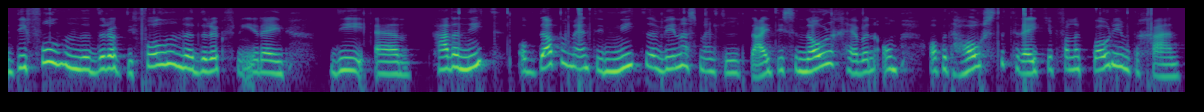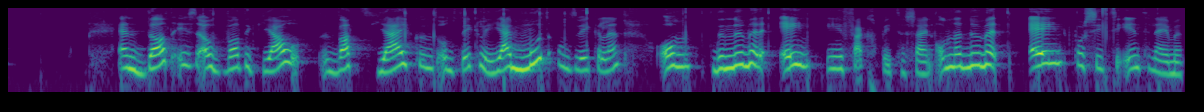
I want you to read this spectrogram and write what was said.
die voelden de druk, die voelden de druk van iedereen. Die uh, hadden niet op dat moment niet de winnaarsmentaliteit die ze nodig hebben om op het hoogste treedje van het podium te gaan. En dat is ook wat ik jou, wat jij kunt ontwikkelen. Jij moet ontwikkelen om de nummer 1 in je vakgebied te zijn. Om de nummer 1 positie in te nemen.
